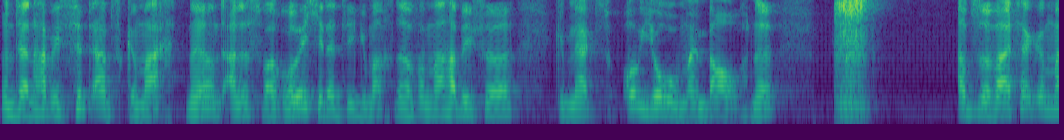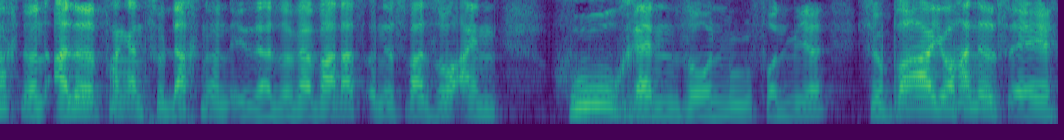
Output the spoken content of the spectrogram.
Und dann habe ich Sit-Ups gemacht, ne, und alles war ruhig, jeder hat die gemacht und auf einmal habe ich so gemerkt, so, oh jo, mein Bauch, ne. Pff, hab so weitergemacht und alle fangen an zu lachen und ich so, also wer war das? Und es war so ein Hurensohn-Move von mir. So, bah, Johannes, ey.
